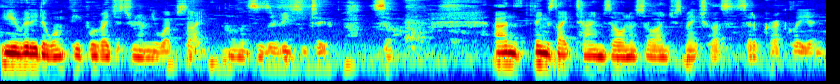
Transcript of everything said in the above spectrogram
You really don't want people registering on your website unless there's a reason to. So, and things like time zone and so on, just make sure that's set up correctly and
